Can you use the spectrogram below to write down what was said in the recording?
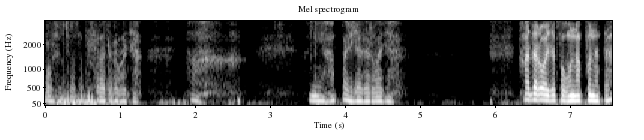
पाहू शकतो असा दुसरा दरवाजा. हा. आणि हा पहिला दरवाजा. हा दरवाजा पाहून आपण आता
